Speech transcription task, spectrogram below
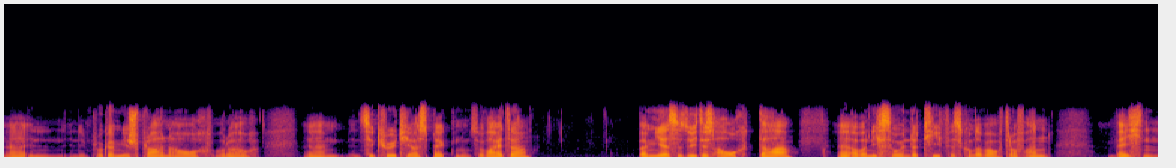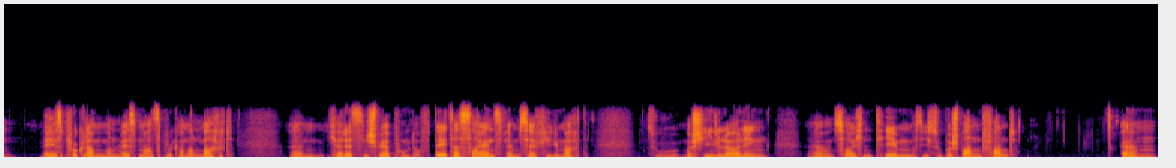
äh, in, in, den Programmiersprachen auch oder auch ähm, in Security-Aspekten und so weiter. Bei mir ist natürlich das auch da, äh, aber nicht so in der Tiefe. Es kommt aber auch darauf an, welchen, welches Programm man, welches Masterprogramm man macht. Ähm, ich hatte jetzt einen Schwerpunkt auf Data Science. Wir haben sehr viel gemacht zu Machine Learning äh, und solchen Themen, was ich super spannend fand. Ähm,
